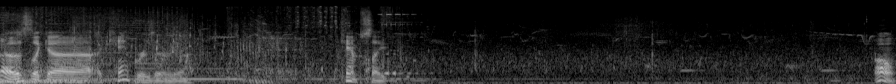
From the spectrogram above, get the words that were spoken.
Oh, this is like a, a camper's area. Campsite. Oh.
